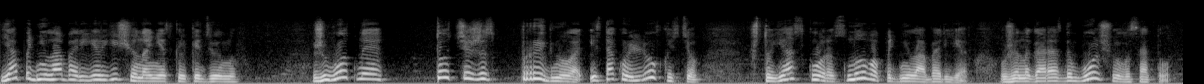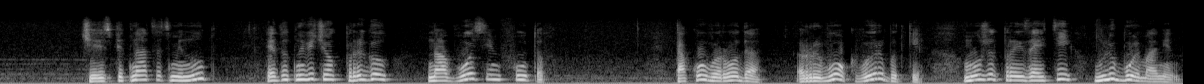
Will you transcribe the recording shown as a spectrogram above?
я подняла барьер еще на несколько дюймов. Животное тотчас же спрыгнуло и с такой легкостью, что я скоро снова подняла барьер, уже на гораздо большую высоту. Через 15 минут этот новичок прыгал на 8 футов. Такого рода рывок выработки может произойти в любой момент.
